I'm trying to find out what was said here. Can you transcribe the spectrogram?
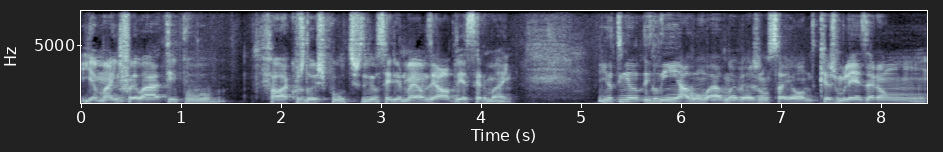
e a mãe foi lá tipo falar com os dois putos, deviam ser irmãos e ela devia ser mãe. E eu tinha, li em algum lado uma vez, não sei onde, que as mulheres eram,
